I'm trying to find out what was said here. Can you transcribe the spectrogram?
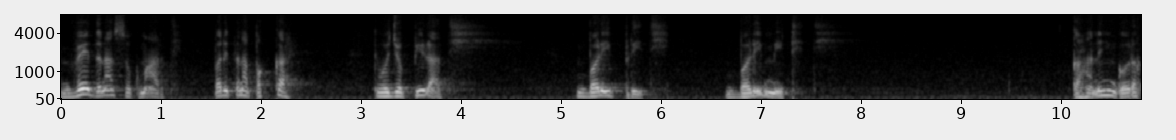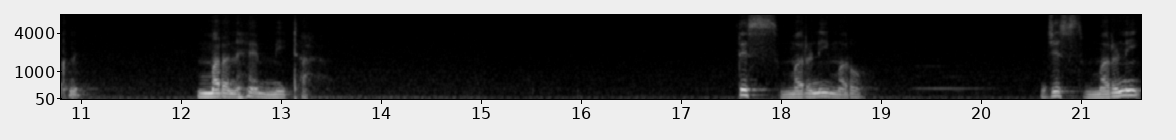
वेदना सुकुमार थी, पर इतना पक्का है कि वो जो पीड़ा थी, बड़ी प्री थी, बड़ी मीठी थी। कहा नहीं गोरख ने, मरण है मीठा। तिस मरणी मरो, जिस मरणी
